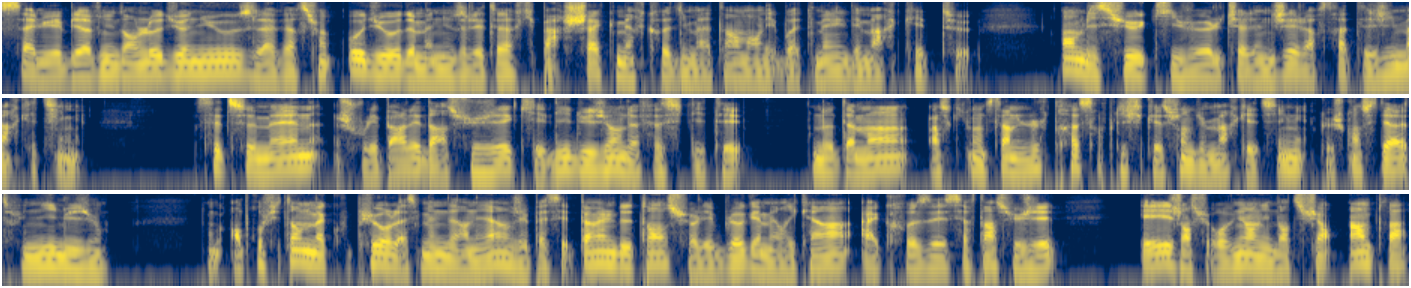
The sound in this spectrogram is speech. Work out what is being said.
Salut et bienvenue dans l'Audio News, la version audio de ma newsletter qui part chaque mercredi matin dans les boîtes mail des marketeurs ambitieux qui veulent challenger leur stratégie marketing. Cette semaine, je voulais parler d'un sujet qui est l'illusion de la facilité, notamment en ce qui concerne l'ultra simplification du marketing que je considère être une illusion. Donc, en profitant de ma coupure la semaine dernière, j'ai passé pas mal de temps sur les blogs américains à creuser certains sujets et j'en suis revenu en identifiant un point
